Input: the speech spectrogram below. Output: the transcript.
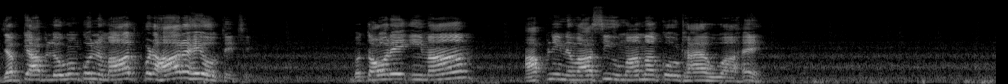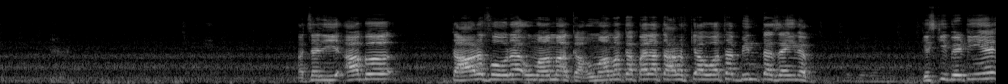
جبکہ آپ لوگوں کو نماز پڑھا رہے ہوتے تھے۔ بطور امام، اپنی نواسی امامہ کو اٹھایا ہوا ہے۔ اچھا جی اب تعارف ہو رہا ہے امامہ کا۔ امامہ کا پہلا تعارف کیا ہوا تھا؟ بنت زینب۔ کس کی بیٹی ہیں؟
